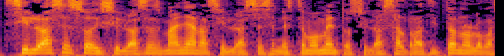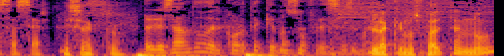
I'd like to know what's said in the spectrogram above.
si lo haces hoy, si lo haces mañana, si lo haces en este momento, si lo haces al ratito, no lo vas a hacer. Exacto. Regresando del corte, ¿qué nos ofreces, Mario? La que nos faltan, ¿no?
